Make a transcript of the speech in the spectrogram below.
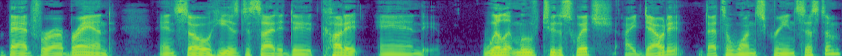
bad for our brand. And so he has decided to cut it and will it move to the Switch? I doubt it. That's a one screen system.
